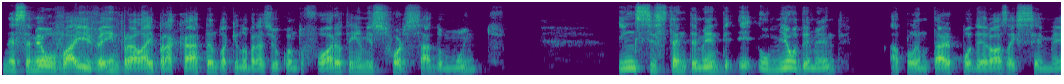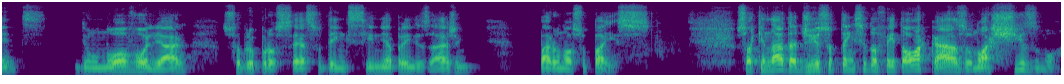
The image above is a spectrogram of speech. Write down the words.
Nesse meu vai e vem para lá e para cá, tanto aqui no Brasil quanto fora, eu tenho me esforçado muito, insistentemente e humildemente, a plantar poderosas sementes de um novo olhar sobre o processo de ensino e aprendizagem para o nosso país. Só que nada disso tem sido feito ao acaso, no achismo,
